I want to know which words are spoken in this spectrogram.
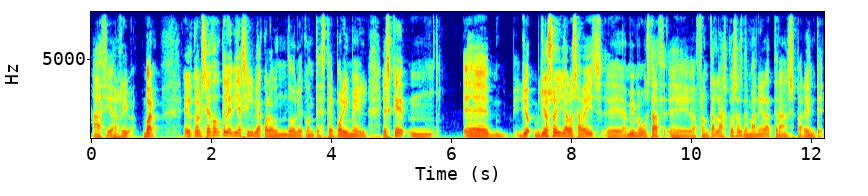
hacia arriba. Bueno, el consejo que le di a Silvia cuando le contesté por email es que mm, eh, yo, yo, soy, ya lo sabéis, eh, a mí me gusta eh, afrontar las cosas de manera transparente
